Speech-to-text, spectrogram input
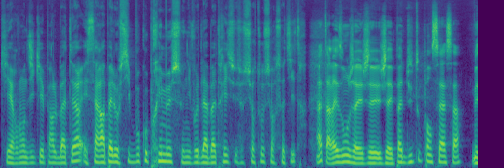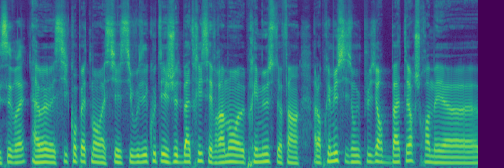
qui est revendiquée par le batteur et ça rappelle aussi beaucoup Primus au niveau de la batterie, surtout sur ce titre. Ah, t'as raison, j'avais pas du tout pensé à ça, mais c'est vrai. Ah ouais, si, complètement. Si, si, vous écoutez jeu de batterie, c'est vraiment euh, Primus. Enfin, alors Primus, ils ont eu plusieurs batteurs, je crois, mais, euh,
